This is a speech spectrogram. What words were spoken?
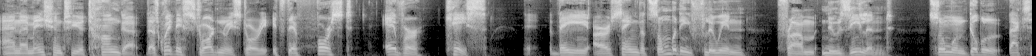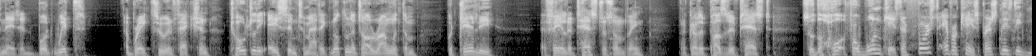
And I mentioned to you Tonga. That's quite an extraordinary story. It's their first ever case. They are saying that somebody flew in from New Zealand, someone double vaccinated, but with a breakthrough infection, totally asymptomatic, nothing at all wrong with them, but clearly uh, failed a test or something, or got a positive test. So the whole for one case, their first ever case, person isn't even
